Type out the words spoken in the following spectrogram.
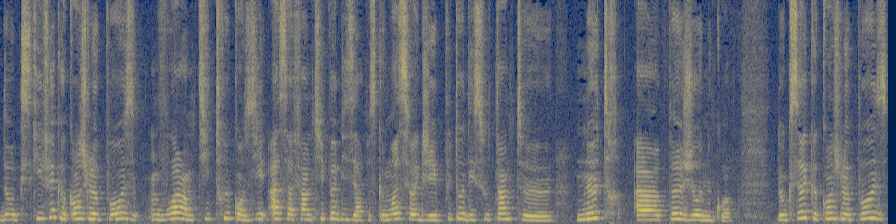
Donc ce qui fait que quand je le pose, on voit un petit truc, on se dit ah ça fait un petit peu bizarre parce que moi c'est vrai que j'ai plutôt des sous-teintes euh, neutres un peu jaunes quoi. Donc c'est vrai que quand je le pose,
